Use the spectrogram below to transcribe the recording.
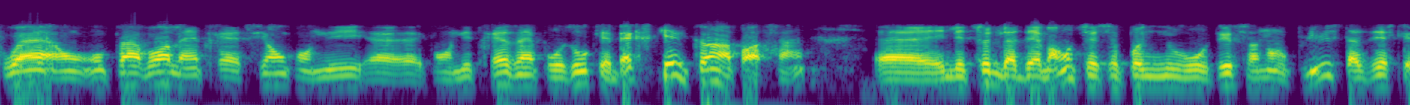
fois on, on peut avoir l'impression qu'on est euh, qu'on est très imposé au Québec, ce qui est le cas en passant. Euh, L'étude le démontre, c'est pas une nouveauté ça non plus, c'est-à-dire que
